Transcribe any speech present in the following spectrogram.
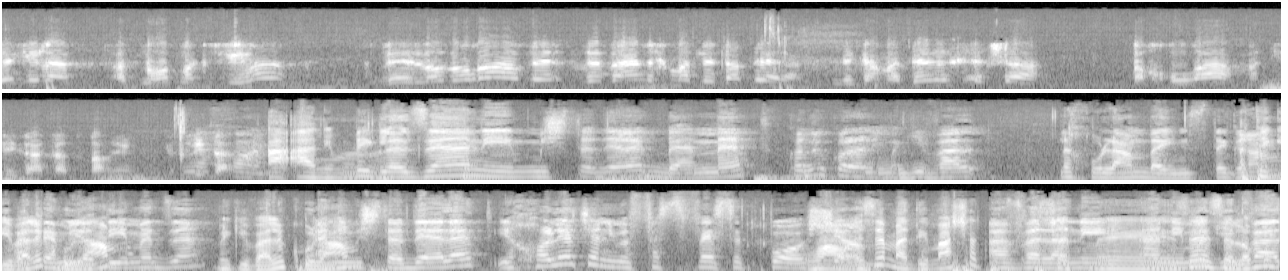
יגיד לה, את מאוד מקסימה, ולא נורא, והיה נחמד לדבר. וגם הדרך איך שהבחורה מציגה את הדברים. נכון. בגלל זה כן. אני משתדלת באמת, קודם כל אני מגיבה לכולם באינסטגרם. את מגיבה אתם לכולם? יודעים את זה. מגיבה לכולם? אני משתדלת. יכול להיות שאני מפספסת פה או שם. וואו, איזה מדהימה שאת אבל מפספסת אני, אני זה, זה לא מגיבה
